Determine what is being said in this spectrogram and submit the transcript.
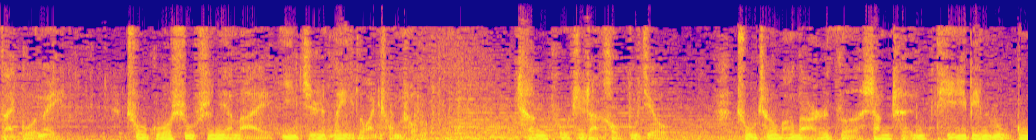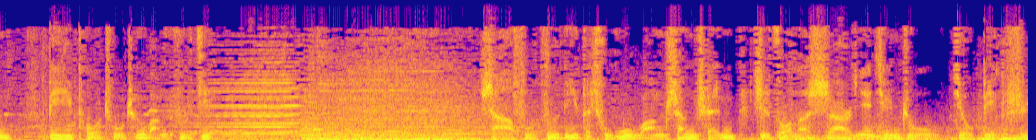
在国内，楚国数十年来一直内乱重重。城濮之战后不久。楚成王的儿子商臣提兵入宫，逼迫楚成王自尽。杀父自立的楚穆王商臣只做了十二年君主就病逝，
